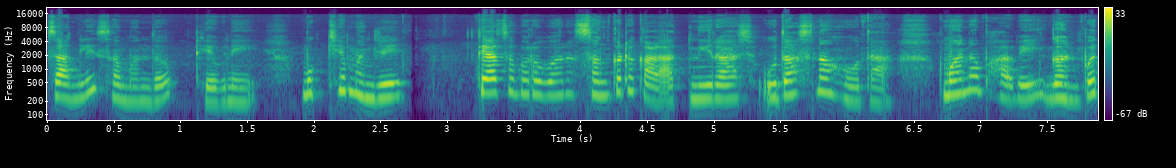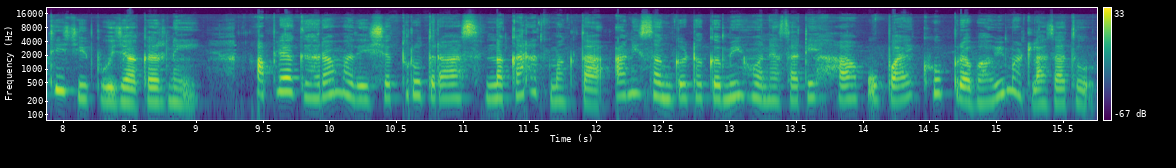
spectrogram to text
चांगले संबंध ठेवणे मुख्य म्हणजे त्याचबरोबर संकट काळात निराश उदास न होता मनभावे गणपतीची पूजा करणे. आपल्या घरामध्ये शत्रुत्रास नकारात्मकता आणि संकट कमी होण्यासाठी हा उपाय खूप प्रभावी म्हटला जातो.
